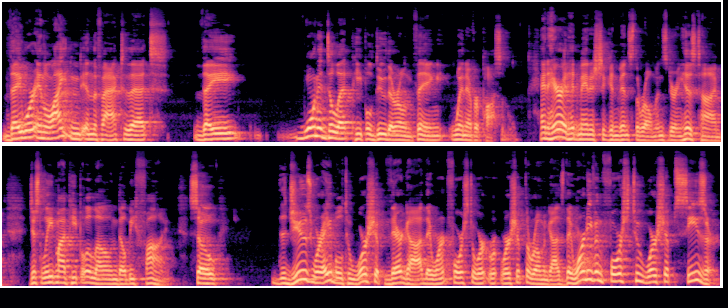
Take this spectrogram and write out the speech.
they were enlightened in the fact that they wanted to let people do their own thing whenever possible. And Herod had managed to convince the Romans during his time just leave my people alone, they'll be fine. So the Jews were able to worship their God. They weren't forced to wor- worship the Roman gods. They weren't even forced to worship Caesar,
